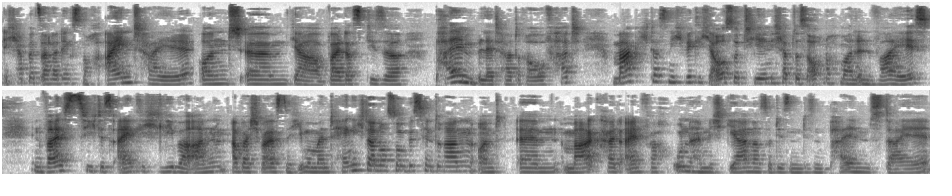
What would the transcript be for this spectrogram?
Ich habe jetzt allerdings noch ein Teil und ähm, ja, weil das diese Palmblätter drauf hat, mag ich das nicht wirklich aussortieren. Ich habe das auch nochmal in Weiß. In Weiß ziehe ich das eigentlich lieber an, aber ich weiß nicht, im Moment hänge ich da noch so ein bisschen dran und ähm, mag halt einfach unheimlich gerne so diesen, diesen Palm-Style.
